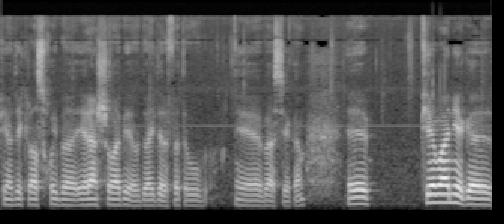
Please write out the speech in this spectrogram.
پێوەندیەک ڕاستەخۆی بە ئێران شەوا بێ و دوای دەرفەتە و باسیەکەم پێم وانیە گەر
